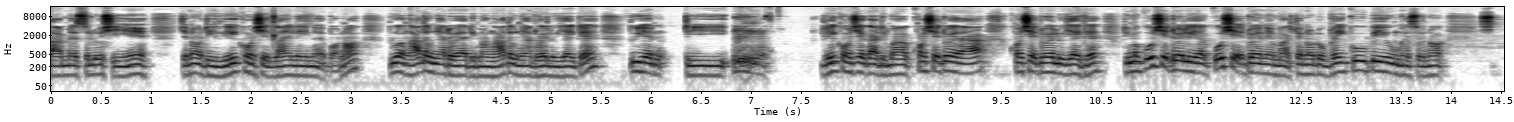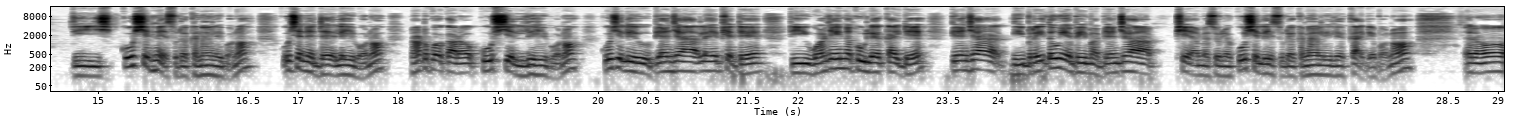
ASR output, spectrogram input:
လာမယ်ဆိုလို့ရှိရင်ကျွန်တော်ဒီ4ခွန်8 line လေးနဲ့ပေါ့နော်သူက9တုံညတွဲရဒီမှာ9တုံညတွဲလို့ရိုက်တယ်သူရဲ့ဒီလေးခွန်ရှစ်ကဒီမှာခွန်ရှစ်တွဲကခွန်ရှစ်တွဲလို့ရိုက်တယ်ဒီမှာကိုရှစ်တွဲလေးကကိုရှစ်အတွဲနဲ့မှာကျွန်တော်တို့ break 9ပေးဦးမယ်ဆိုတော့ ဒီကိုရှစ်နှစ်ဆိုတဲ့ကဏ္ဍလေးပေါ့နော်ကိုရှစ်နှစ်ဒဲလေးပေါ့နော်နောက်တစ်ခွက်ကတော့ကိုရှစ်လေးပေါ့နော်ကိုရှစ်လေးကိုပြန်ချလဲဖြစ်တယ်ဒီ one chain နှစ်ခုလဲကြိုက်တယ်ပြန်ချဒီ break 3ရဲ့ဘေးမှာပြန်ချဖြစ်ရမယ်ဆိုလဲကိုရှစ်လေးဆိုတဲ့ကဏ္ဍလေးလဲကြိုက်တယ်ပေါ့နော်အဲ့တော့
